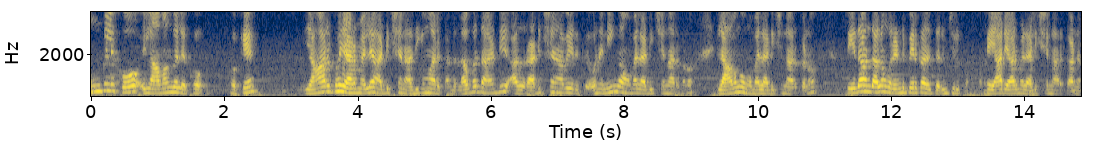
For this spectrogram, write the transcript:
உங்களுக்கோ இல்லை அவங்களுக்கோ ஓகே யாருக்கோ யார் மேலே அடிக்ஷன் அதிகமாக இருக்குது அந்த லவ்வை தாண்டி அது ஒரு அடிக்ஷனாகவே இருக்குது ஒன்று நீங்கள் அவங்க மேலே அடிக்ஷனாக இருக்கணும். இல்லை அவங்க உங்கள் மேலே அடிக்ஷனாக இருக்கணும். ஸோ எதாக இருந்தாலும் உங்கள் ரெண்டு பேருக்கு அது தெரிஞ்சிருக்கும். ஓகே யார் யார் மேலே அடிக்ஷனாக இருக்கான்னு.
